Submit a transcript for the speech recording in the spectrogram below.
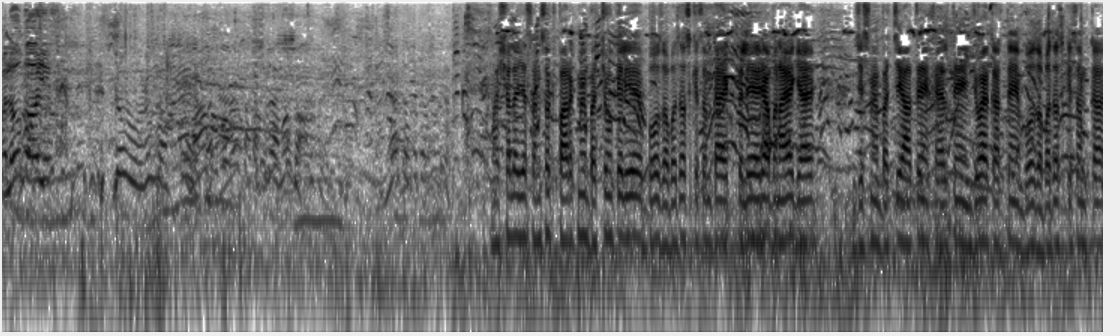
हेलो गाइस माशाल्लाह ये सनसेट पार्क में बच्चों के लिए बहुत ज़बरदस्त किस्म का एक प्ले एरिया बनाया गया है जिसमें बच्चे आते हैं खेलते हैं एंजॉय करते हैं बहुत ज़बरदस्त किस्म का।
